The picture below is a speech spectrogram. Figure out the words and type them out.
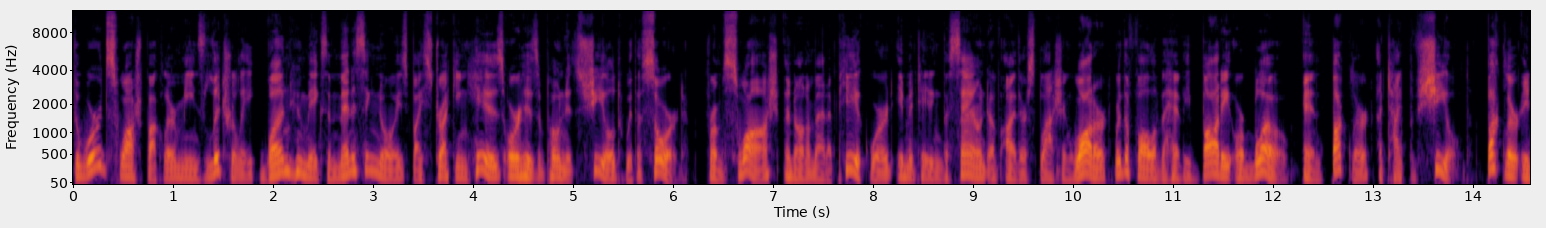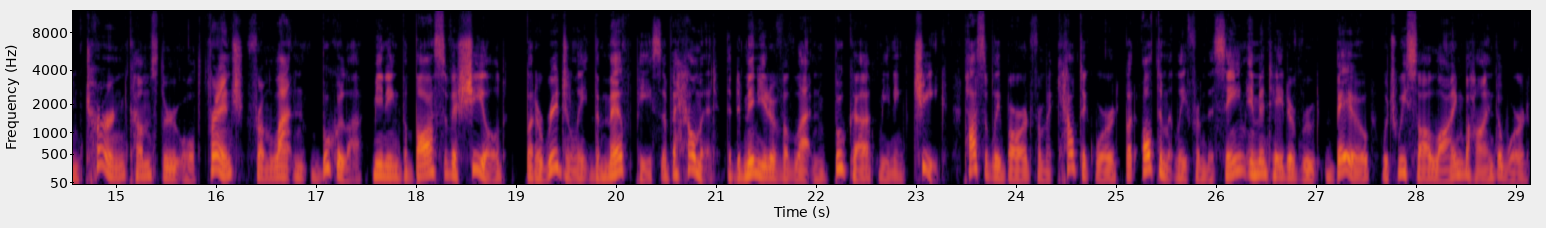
The word swashbuckler means literally one who makes a menacing noise by striking his or his opponent's shield with a sword. From swash, an onomatopoeic word imitating the sound of either splashing water or the fall of a heavy body or blow, and buckler, a type of shield. Buckler in turn comes through Old French from Latin bucula, meaning the boss of a shield, but originally the mouthpiece of a helmet, the diminutive of Latin bucca meaning cheek, possibly borrowed from a Celtic word but ultimately from the same imitative root beu which we saw lying behind the word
